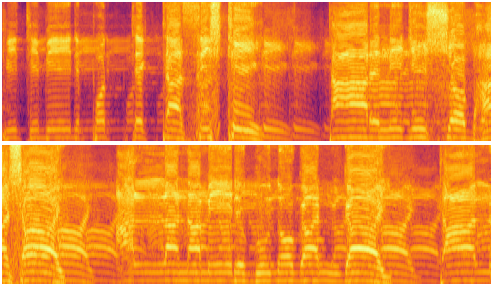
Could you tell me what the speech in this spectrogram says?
পৃথিবীর প্রত্যেকটা সৃষ্টি তার নিজস্ব ভাষায় আল্লাহ নামের গুণগান গায়। তাল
